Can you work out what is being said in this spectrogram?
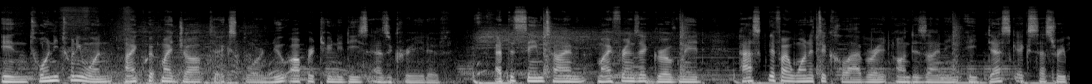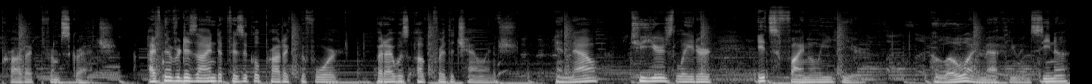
In 2021, I quit my job to explore new opportunities as a creative. At the same time, my friends at GroveMade asked if I wanted to collaborate on designing a desk accessory product from scratch. I've never designed a physical product before, but I was up for the challenge. And now, two years later, it's finally here. Hello, I'm Matthew Encina,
